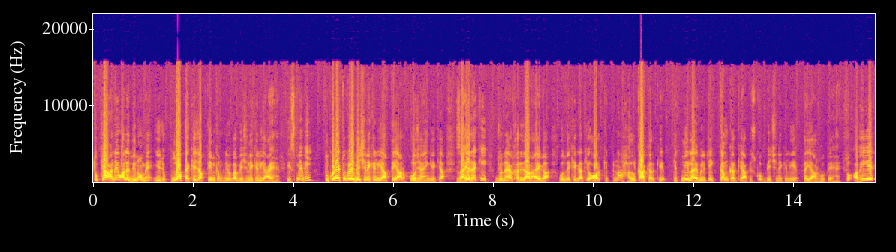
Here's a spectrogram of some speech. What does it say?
तो क्या आने वाले दिनों में ये जो पूरा पैकेज आप तीन कंपनियों का बेचने के लिए आए हैं, इसमें भी टुकड़े टुकड़े बेचने के लिए आप तैयार हो जाएँगे क्या? ज़ाहिर है कि जो नया खरीदार आएगा, वो देखेगा कि और कितना हल्का करके, कितनी लाइबिलिटी कम करके आप इसको बेचने के लिए तैयार होते हैं। तो अभी ये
